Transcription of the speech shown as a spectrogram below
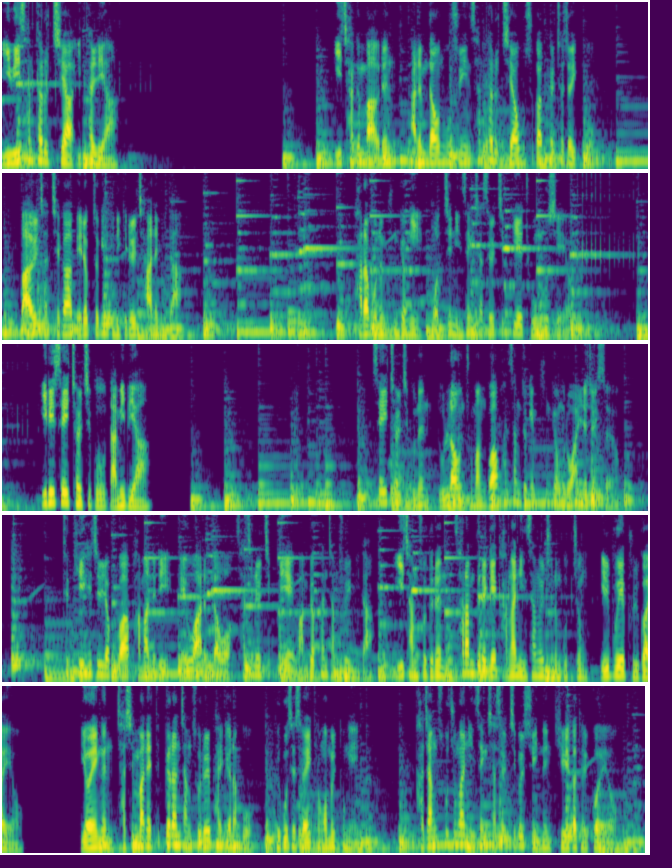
2위 산타루치아, 이탈리아 이 작은 마을은 아름다운 호수인 산타루치아 호수가 펼쳐져 있고 마을 자체가 매력적인 분위기를 자아냅니다. 바라보는 풍경이 멋진 인생샷을 찍기에 좋은 곳이에요. 1위 세이철 지구 나미비아 세이철 지구는 놀라운 조망과 환상적인 풍경으로 알려져 있어요. 특히 해질녘과 밤하늘이 매우 아름다워 사진을 찍기에 완벽한 장소입니다. 이 장소들은 사람들에게 강한 인상을 주는 곳 중 일부에 불과해요. 여행은 자신만의 특별한 장소를 발견하고 그곳에서의 경험을 통해 가장 소중한 인생샷을 찍을 수 있는 기회가 될 거예요.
